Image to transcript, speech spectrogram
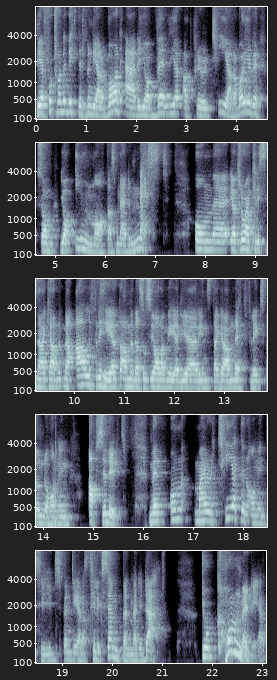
det är fortfarande viktigt att fundera, vad är det jag väljer att prioritera? Vad är det som jag inmatas med mest? om, eh, jag tror att kristna kan med all frihet använda sociala medier, Instagram, Netflix, underhållning. Absolut. Men om majoriteten av min tid spenderas till exempel med det där, då kommer det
